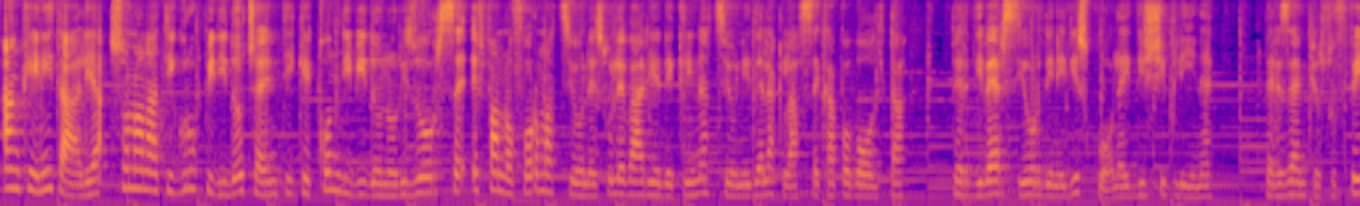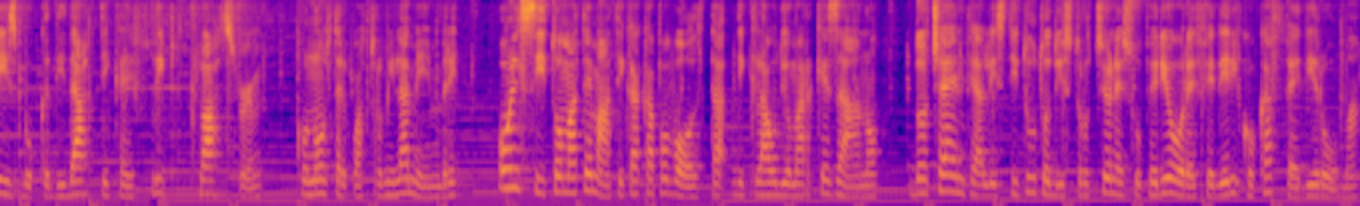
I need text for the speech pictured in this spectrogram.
Anche in Italia sono nati gruppi di docenti che condividono risorse e fanno formazione sulle varie declinazioni della classe capovolta, per diversi ordini di scuola e discipline, per esempio su Facebook Didattica e Flipped Classroom, con oltre 4.000 membri, o il sito Matematica Capovolta di Claudio Marchesano, docente all'Istituto di Istruzione Superiore Federico Caffè di Roma.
